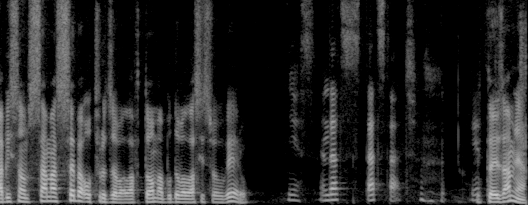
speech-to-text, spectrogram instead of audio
aby som sama seba utvrdzovala v tom a budovala si svoju vieru. Yes, and that's that's that. To je za mňa.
